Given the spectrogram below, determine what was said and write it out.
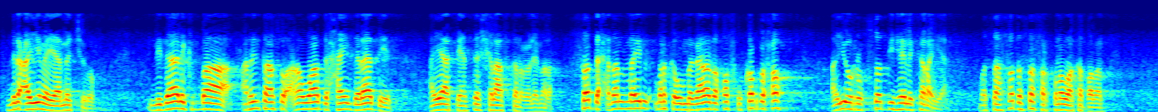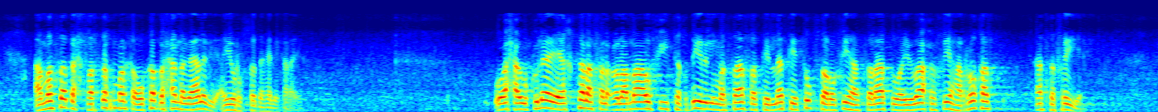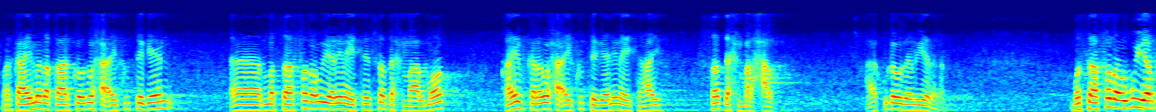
mid cayimayaa ma jiro. Lidaalik baa arrintaasoo aan waadixayn daraaddeed ayaa keentay khilaafkan culimada. Saddexdan mayl marka uu magaalada qofku ka baxo ayuu ruksadii heli karaya masaafada safarkuna waa ka badan. Ama saddex farsak marka uu ka baxo magaaladii ayuu ruksadda heli karaya waxa uu ku leeyahay ikhtalafa alculamaau fi taqdiiri lmasaafati alatii tuksaru fiiha asalaatu wayubaaxu fiiha arukas asafriya marka aimada qaarkood waxa ay ku tegeen masaafada u yar inay tahay saddex maalmood qeyb kale waxa ay ku tegeen inay tahay saddex marxal a ku dhowdeen iyadana. Masaafada ugu yar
